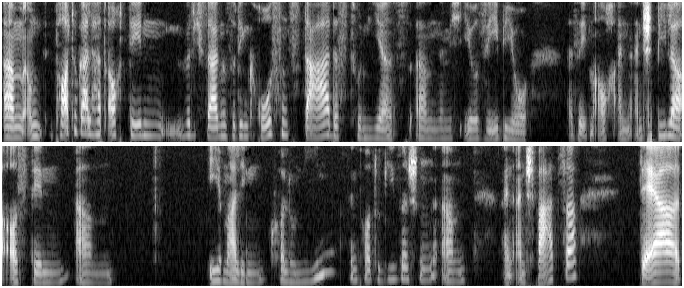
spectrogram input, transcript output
Ähm, und Portugal hat auch den, würde ich sagen, so den großen Star des Turniers, ähm, nämlich Eusebio. Also eben auch ein, ein Spieler aus den ähm, ehemaligen Kolonien, aus dem Portugiesischen, ähm, ein, ein Schwarzer, der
